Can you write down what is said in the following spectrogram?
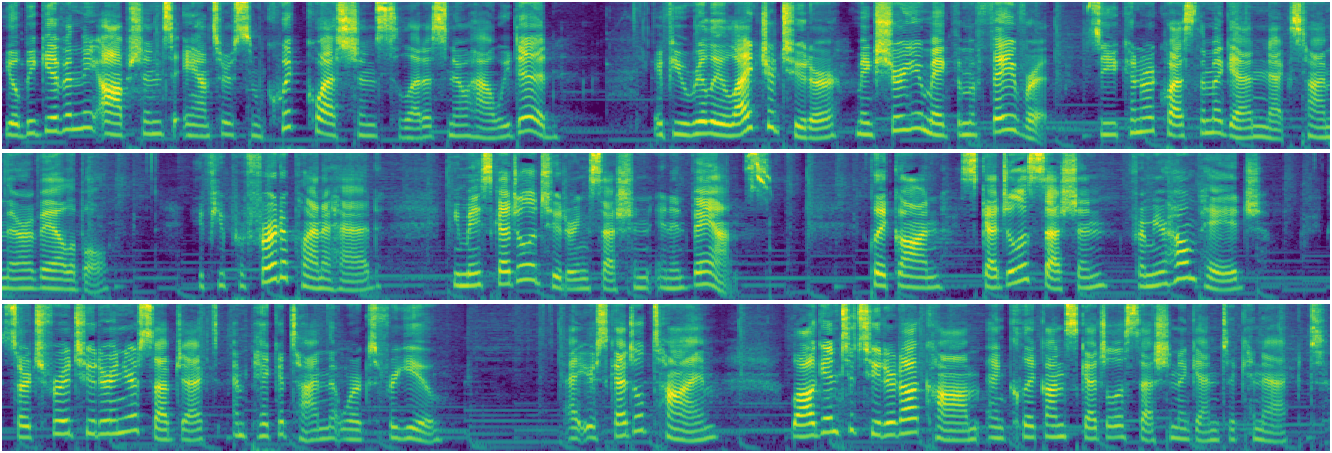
You'll be given the option to answer some quick questions to let us know how we did. If you really liked your tutor, make sure you make them a favorite so you can request them again next time they're available. If you prefer to plan ahead, you may schedule a tutoring session in advance. Click on Schedule a Session from your homepage, search for a tutor in your subject, and pick a time that works for you. At your scheduled time, log into tutor.com and click on Schedule a Session again to connect.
